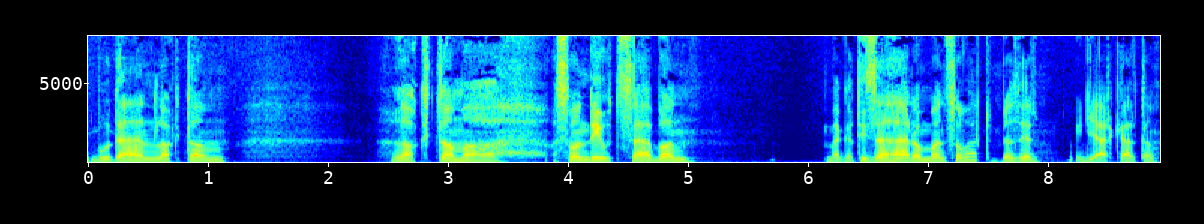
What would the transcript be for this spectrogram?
Budán, laktam laktam a, a Szondi utcában, meg a 13-ban, szóval azért így járkáltam.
